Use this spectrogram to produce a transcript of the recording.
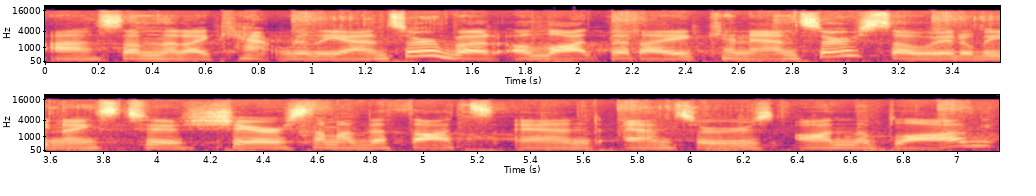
uh, some that I can't really answer, but a lot that I can answer. So it'll be nice to share some of the thoughts and answers on the blog.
